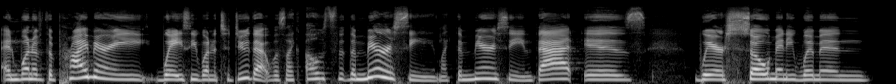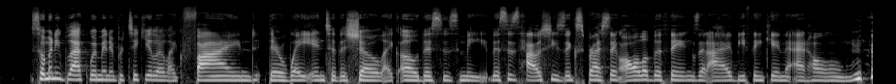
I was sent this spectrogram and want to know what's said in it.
And one of the primary ways he wanted to do that was like, oh, it's the, the mirror scene, like the mirror scene. That is where so many women so many black women in particular like find their way into the show like oh this is me. This is how she's expressing all of the things that i be thinking at home.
